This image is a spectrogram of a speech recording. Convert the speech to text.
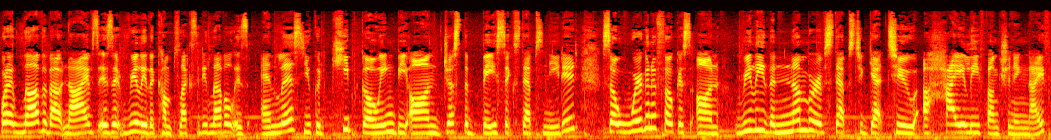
What I love about knives is it really the complexity level is endless. You could keep going beyond just the basic steps needed. So we're going to focus on really the number of steps to get to a highly functioning knife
